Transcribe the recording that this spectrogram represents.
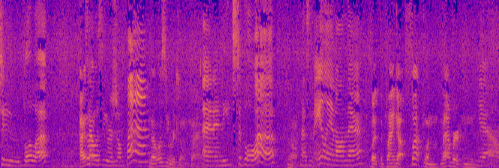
to blow up? I don't. That was the original plan, that was the original plan. and it needs to blow up. No. Has an alien on there. But the plan got fucked when Lambert and Yeah.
